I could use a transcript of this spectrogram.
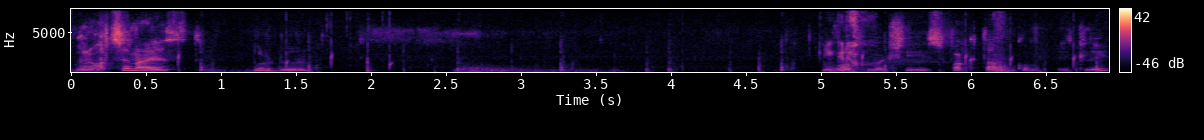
Kdo chce najest? Dur, dur. Nikdo. Machine is fucked up completely.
